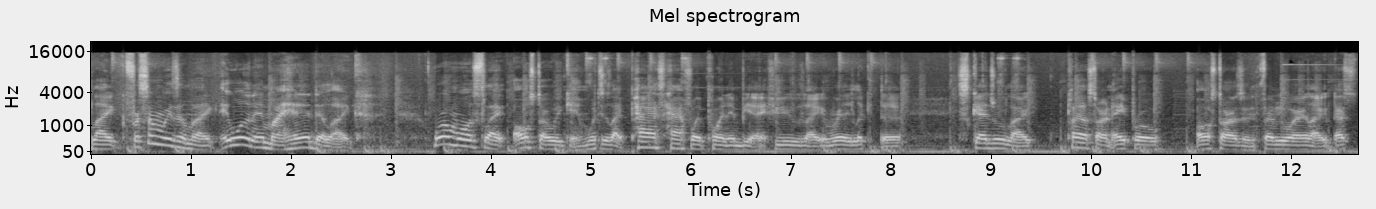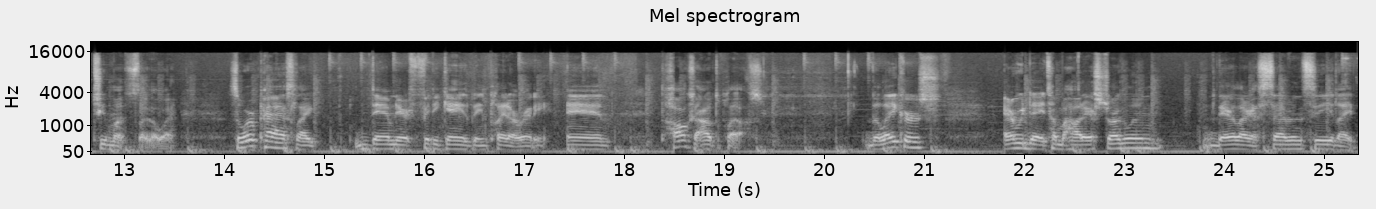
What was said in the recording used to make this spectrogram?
Like for some reason, like it wasn't in my head that like we're almost like All Star Weekend, which is like past halfway point in NBA. If you like really look at the schedule, like playoffs start in April, All Stars in February. Like that's two months like away. So we're past like damn near 50 games being played already, and the Hawks are out the playoffs. The Lakers every day talking about how they're struggling. They're like a seven seed. Like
